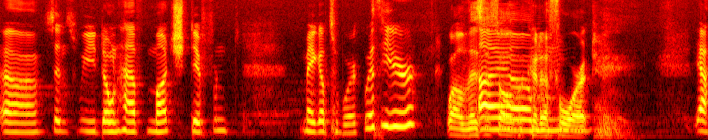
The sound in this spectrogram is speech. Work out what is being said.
Uh, since we don't have much different makeup to work with here, Well, this is all we could Um, afford. yeah,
